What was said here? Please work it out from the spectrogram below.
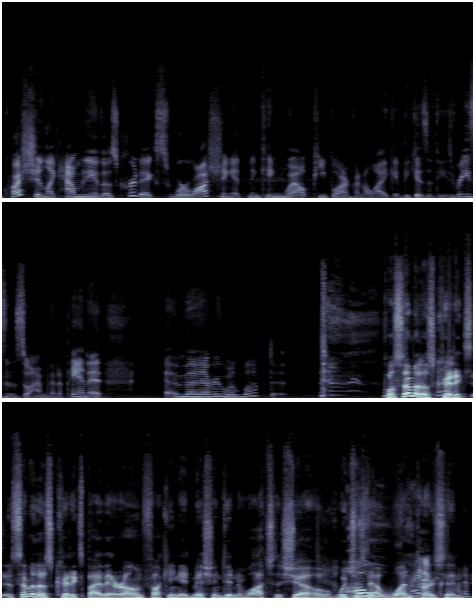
question like how many of those critics were watching it thinking, well, people aren't going to like it because of these reasons, so I'm going to pan it, and then everyone loved it. Well, some of those critics, some of those critics, by their own fucking admission, didn't watch the show, which is that Oh, one right, person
